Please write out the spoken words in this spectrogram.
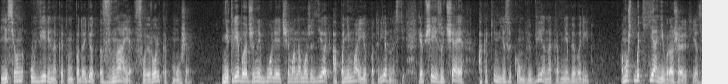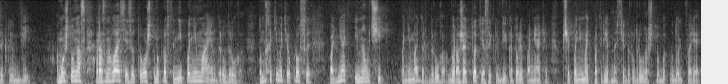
И если он уверенно к этому подойдет, зная свою роль как мужа, не требуя от жены более, чем она может сделать, а понимая ее потребности и вообще изучая, а каким языком любви она ко мне говорит. А может быть, я не выражаю этот язык любви. А может, у нас разногласия из-за того, что мы просто не понимаем друг друга. То мы хотим эти вопросы поднять и научить понимать друг друга, выражать тот язык любви, который понятен, вообще понимать потребности друг друга, чтобы удовлетворять.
